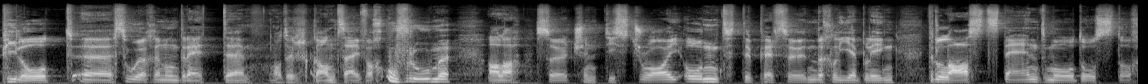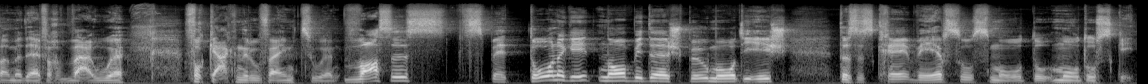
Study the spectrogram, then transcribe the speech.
Pilot äh, suchen und retten oder ganz einfach aufräumen, à la Search and Destroy und der persönliche Liebling, der Last Stand Modus, da kommen einfach Wellen von Gegnern auf einem zu. Was es zu betonen gibt noch bei den Spielmodi ist, dass es keinen Versus-Modus gibt.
